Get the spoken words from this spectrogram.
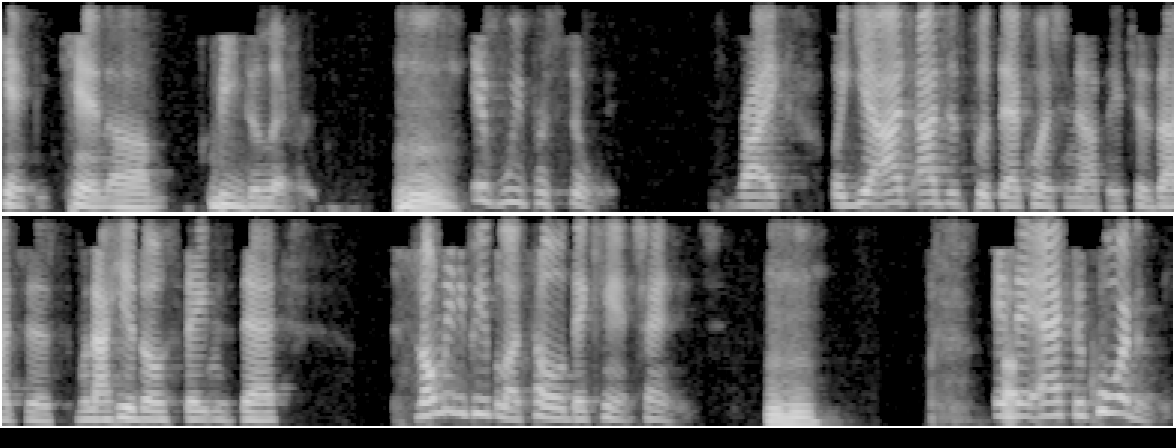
can can um, be delivered Mm. if we pursue it, right? But yeah, I, I just put that question out there because I just when I hear those statements that so many people are told they can't change hmm and Uh, they act accordingly,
